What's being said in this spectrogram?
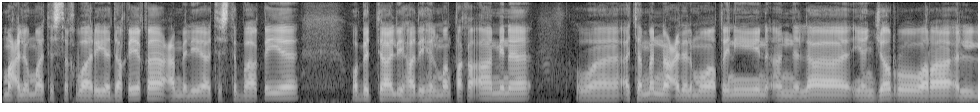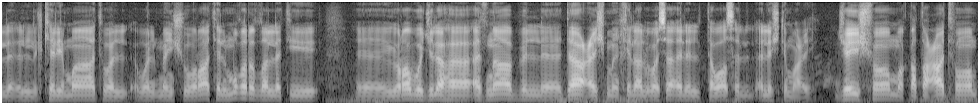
معلومات استخبارية دقيقة عمليات استباقية وبالتالي هذه المنطقة آمنة. وأتمنى على المواطنين أن لا ينجروا وراء الكلمات والمنشورات المغرضة التي آه، يروج لها أذناب داعش من خلال وسائل التواصل الاجتماعي. جيشهم وقطاعاتهم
